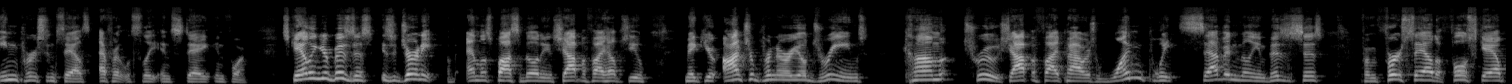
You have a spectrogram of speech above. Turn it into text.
in-person sales effortlessly and stay informed. Scaling your business is a journey of endless possibility, and Shopify helps you make your entrepreneurial dreams come true. Shopify powers 1.7 million businesses from first sale to full scale,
